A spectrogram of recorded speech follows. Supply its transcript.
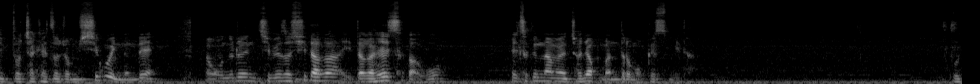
집 도착해서 좀 쉬고 있는데 오늘은 집에서 쉬다가 이따가 헬스 가고 헬스 끝나면 저녁 만들어 먹겠습니다. 굿.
